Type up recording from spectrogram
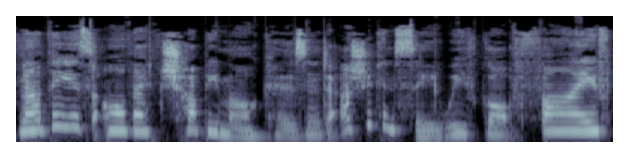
Now these are their chubby markers and as you can see we've got five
